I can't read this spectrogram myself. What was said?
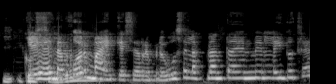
¿Y, es la forma en que se reproducen las plantas en la industria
